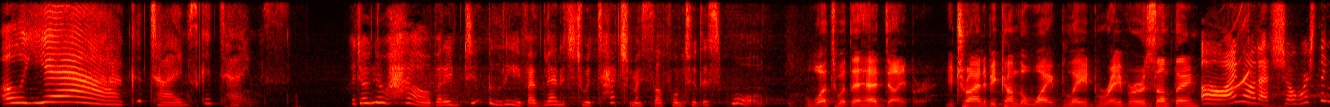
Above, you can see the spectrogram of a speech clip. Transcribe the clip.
Oh, yeah. Good times, good times. I don't know how, but I do believe I've managed to attach myself onto this wall. What's with the head diaper? You trying to become the White Blade Braver or something? Oh, I know that show. Worst thing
